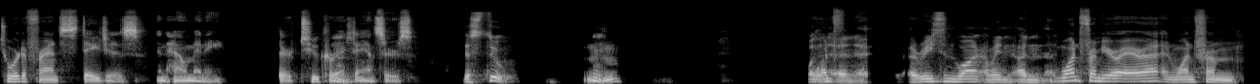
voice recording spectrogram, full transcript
Tour de France stages and how many? There are two correct mm. answers. There's 2 mm-hmm. Well, a, a, recent one. I mean, an, one from your era and one from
